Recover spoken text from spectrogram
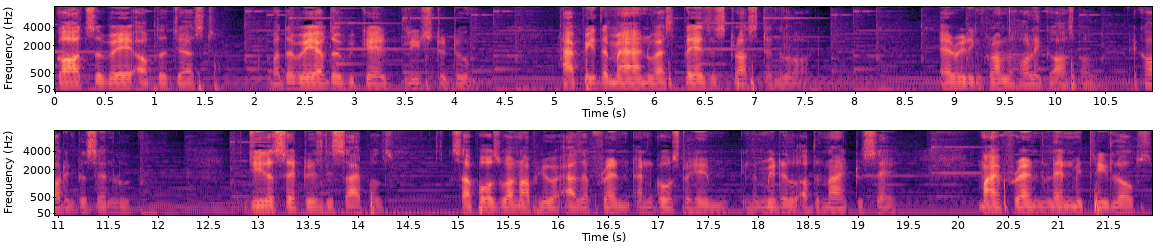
guards the way of the just, but the way of the wicked leads to doom. Happy the man who has placed his trust in the Lord. A reading from the Holy Gospel according to St. Luke. Jesus said to his disciples, Suppose one of you has a friend and goes to him in the middle of the night to say, My friend, lend me three loaves,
